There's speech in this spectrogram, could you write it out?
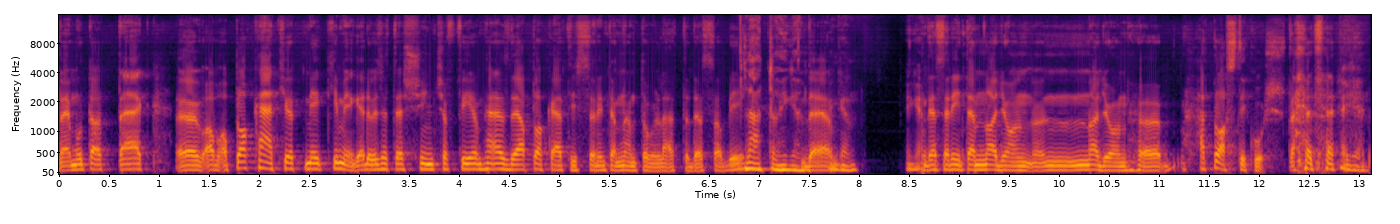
bemutatták. Ö, a, a plakát jött még ki, még előzetes sincs a filmhez, de a plakát is szerintem nem tudom, láttad de Szabi. Láttam, igen. De, igen. Igen. De szerintem nagyon, nagyon hát plastikus. Tehát Igen.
